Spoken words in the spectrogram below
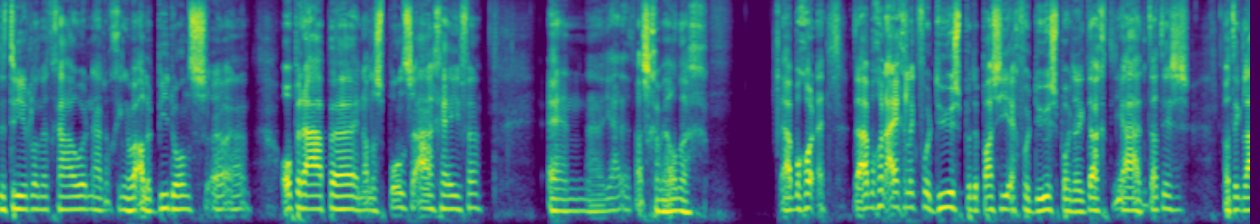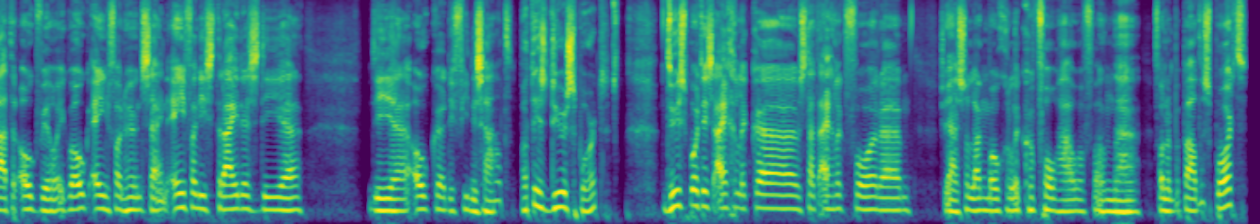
de triathlon werd gehouden. Nou, dan gingen we alle bidons eh, oprapen en alle sponsors aangeven. En ja, dat was geweldig. Daar begon, daar begon eigenlijk voor duursport, de passie echt voor duursport. Dat ik dacht, ja, dat is wat ik later ook wil. Ik wil ook een van hun zijn. Een van die strijders die, die ook de finish haalt. Wat is duursport? Duursport is eigenlijk, staat eigenlijk voor ja, zo lang mogelijk volhouden van, van een bepaalde sport.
